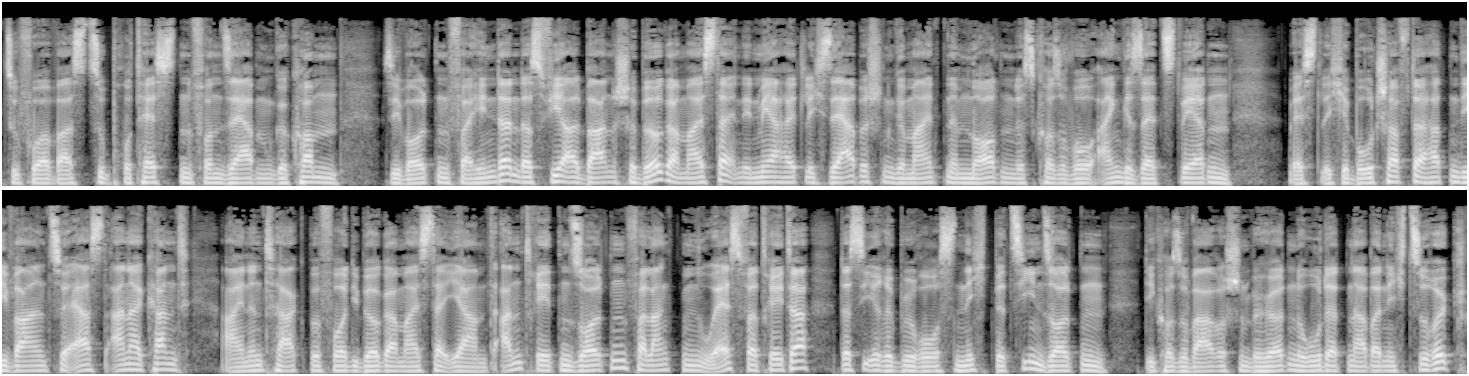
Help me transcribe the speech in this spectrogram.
Zuvor war es zu Protesten von Serben gekommen. Sie wollten verhindern, dass vier albanische Bürgermeister in den mehrheitlich serbischen Gemeinden im Norden des Kosovo eingesetzt werden. Westliche Botschafter hatten die Wahlen zuerst anerkannt. Einen Tag bevor die Bürgermeister ihr Amt antreten sollten, verlangten US-Vertreter, dass sie ihre Büros nicht beziehen sollten. Die kosovarischen Behörden ruderten aber nicht zurück.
